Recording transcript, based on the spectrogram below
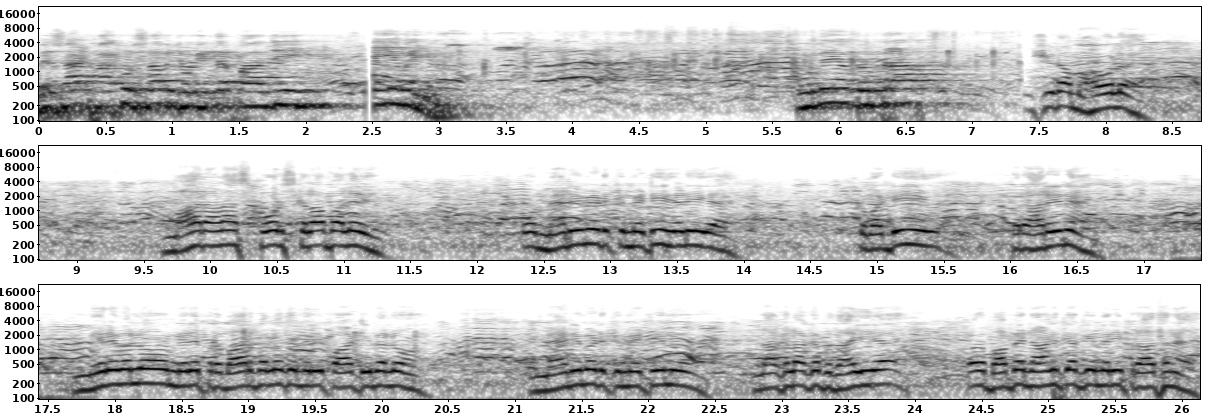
ਵਿਸਾ ਠਾਕੁਰ ਸਾਹਿਬ ਜੋਗਿੰਦਰਪਾਲ ਜੀ ਆਈਏ ਬਈ। ਉਹਦੇ ਅਬਦੁੱਤਰਾ ਖੁਸ਼ੀ ਦਾ ਮਾਹੌਲ ਹੈ। ਮਹਾਰਾਣਾ ਸਪੋਰਟਸ ਕਲੱਬ ਵਾਲੇ ਉਹ ਮੈਨੇਜਮੈਂਟ ਕਮੇਟੀ ਜਿਹੜੀ ਹੈ ਕਬੱਡੀ ਕਰਾ ਰਹੇ ਨੇ। ਮੇਰੇ ਵੱਲੋਂ ਮੇਰੇ ਪਰਿਵਾਰ ਵੱਲੋਂ ਤੇ ਮੇਰੀ ਪਾਰਟੀ ਵੱਲੋਂ ਮੈਨੇਜਮੈਂਟ ਕਮੇਟੀ ਨੂੰ ਲੱਖ ਲੱਖ ਵਧਾਈ ਹੈ। ਔਰ ਬਾਬੇ ਨਾਨਕ ਅੱਗੇ ਮੇਰੀ ਪ੍ਰਾਰਥਨਾ ਹੈ।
